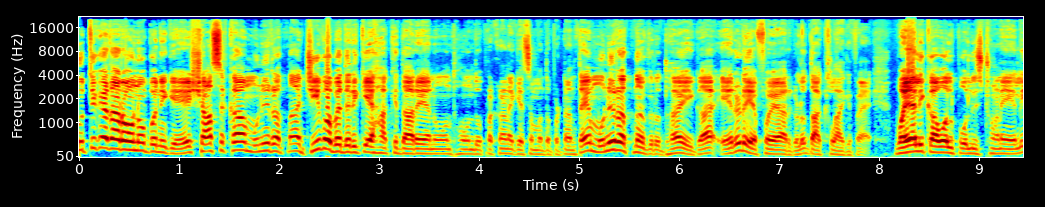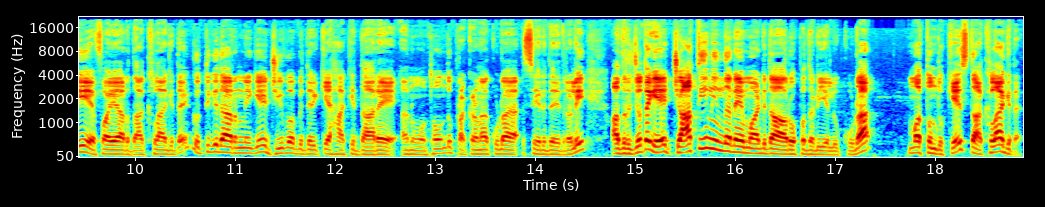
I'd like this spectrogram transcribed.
ಗುತ್ತಿಗೆದಾರವನೊಬ್ಬನಿಗೆ ಶಾಸಕ ಮುನಿರತ್ನ ಜೀವ ಬೆದರಿಕೆ ಹಾಕಿದ್ದಾರೆ ಅನ್ನುವಂತಹ ಒಂದು ಪ್ರಕರಣಕ್ಕೆ ಸಂಬಂಧಪಟ್ಟಂತೆ ಮುನಿರತ್ನ ವಿರುದ್ಧ ಈಗ ಎರಡು ಎಫ್ಐಆರ್ಗಳು ದಾಖಲಾಗಿವೆ. ವಯಲಿಕಾವಲ್ ಪೊಲೀಸ್ ಠಾಣೆಯಲ್ಲಿ ಎಫ್ಐಆರ್ ದಾಖಲಾಗಿದೆ. ಗುತ್ತಿಗೆದಾರನಿಗೆ ಜೀವ ಬೆದರಿಕೆ ಹಾಕಿದ್ದಾರೆ ಅನ್ನುವಂಥ ಒಂದು ಪ್ರಕರಣ ಕೂಡ ಸೇರಿದೆ ಇದರಲ್ಲಿ. ಅದರ ಜೊತೆಗೆ ಜಾತಿ ನಿಂದನೆ ಮಾಡಿದ ಆರೋಪದಡಿಯಲ್ಲೂ ಕೂಡ ಮತ್ತೊಂದು ಕೇಸ್ ದಾಖಲಾಗಿದೆ.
